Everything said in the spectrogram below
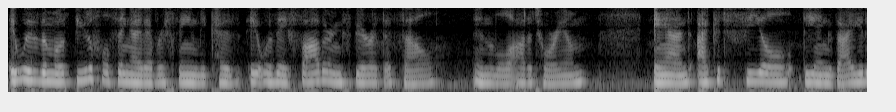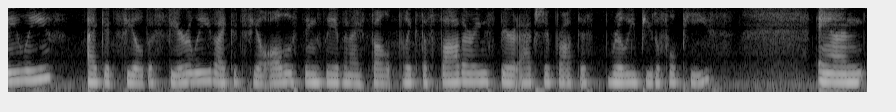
it was the most beautiful thing I'd ever seen because it was a fathering spirit that fell in the little auditorium. And I could feel the anxiety leave. I could feel the fear leave. I could feel all those things leave. And I felt like the fathering spirit actually brought this really beautiful peace. And,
